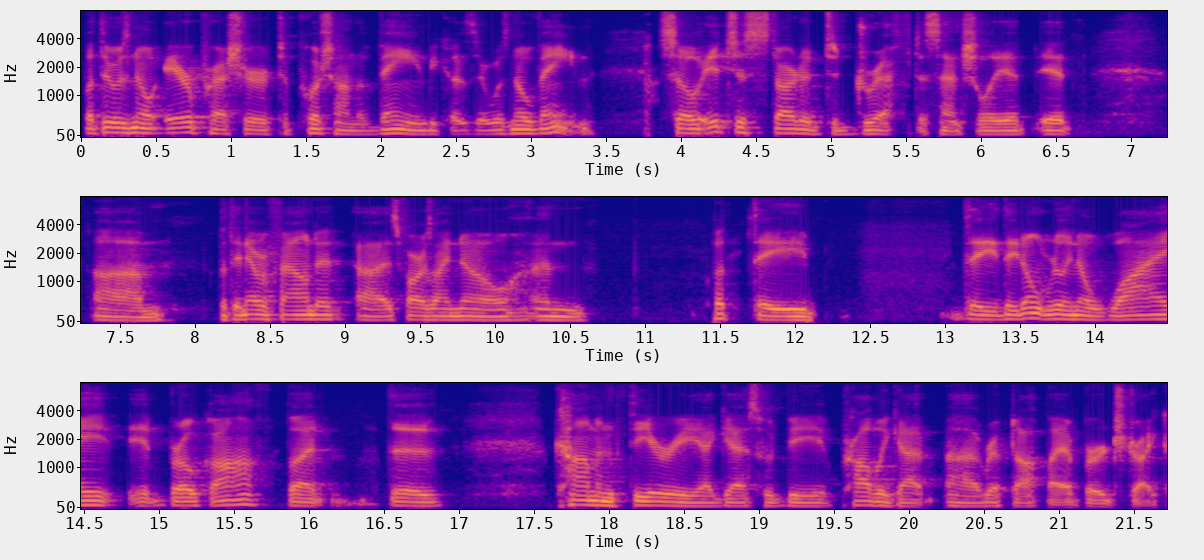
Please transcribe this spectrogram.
but there was no air pressure to push on the vane because there was no vane. So it just started to drift essentially. It, it um, but they never found it, uh, as far as I know. And, but they they they don't really know why it broke off, but the common theory, I guess, would be it probably got uh, ripped off by a bird strike.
